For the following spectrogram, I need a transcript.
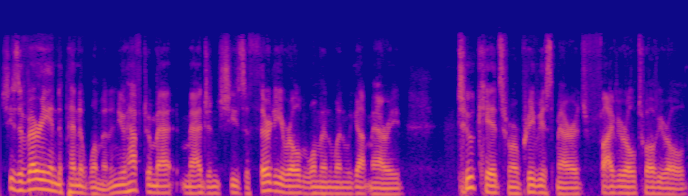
she's a very independent woman. And you have to ima- imagine she's a 30 year old woman when we got married, two kids from a previous marriage, five year old, 12 year old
